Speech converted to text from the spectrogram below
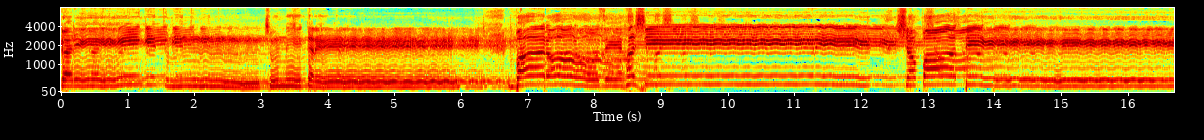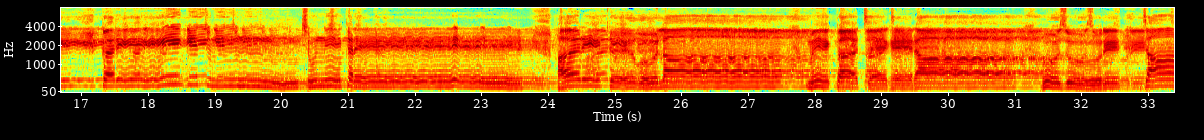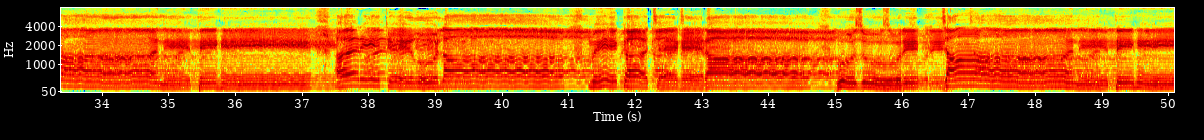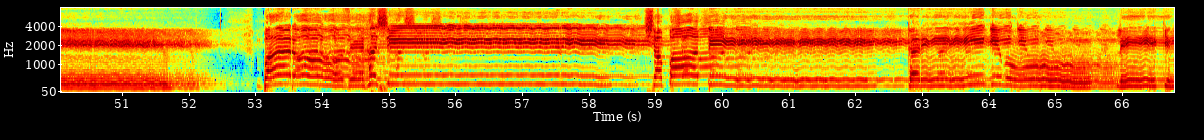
करेंगे चुन चुन करे। बारोज हसी शपाती करेंगे चुन चुन करें। चेहरा हुजूर जानते हैं। हर एक गुलाम का चेहरा हुजूर जानते हैं। करेंगे वो लेकिन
